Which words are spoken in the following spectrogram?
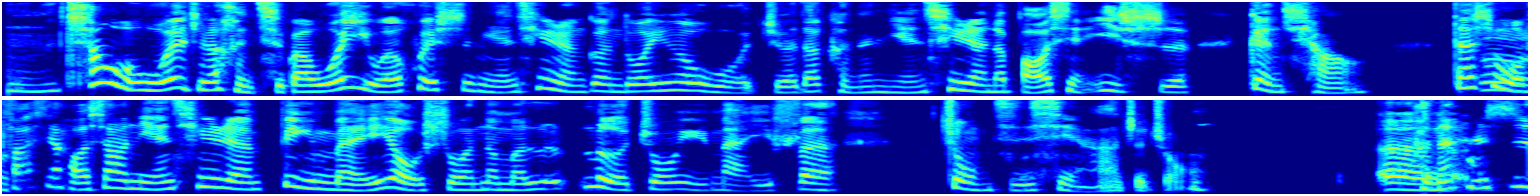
嗯，像我我也觉得很奇怪，我以为会是年轻人更多，因为我觉得可能年轻人的保险意识更强。但是我发现好像年轻人并没有说那么热热衷于买一份重疾险啊这种，呃，可能还是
